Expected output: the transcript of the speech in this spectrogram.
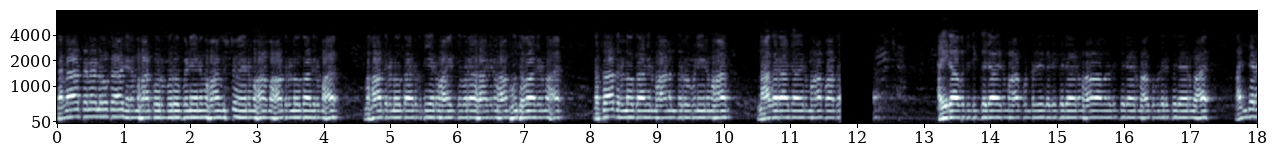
తలాతలలోకాయ నమః కూర్మరూపిణే నమః విష్ణువే నమః మహాత్రలోకాయ నమః మహాత్రలోకార్పతే నమ యజ్ఞవరాహాయ నమ భూధవాయ నమ రసాత్రలోకాయ నమ అనంతరూపిణే నమ నాగరాజాయ నమ పాత ఐరావతి దిగ్గజాయ నమ కుండరేఖ దిగ్గజాయ నమ వామన దిగ్గజాయ నమ కుముద దిగ్గజాయ నమః అంజన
